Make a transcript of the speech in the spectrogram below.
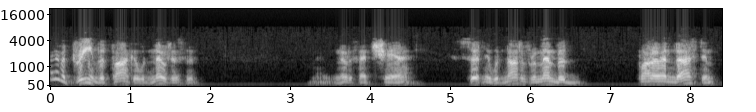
I never dreamed that Parker would notice that... Notice that chair. Certainly would not have remembered Poirot hadn't asked him.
